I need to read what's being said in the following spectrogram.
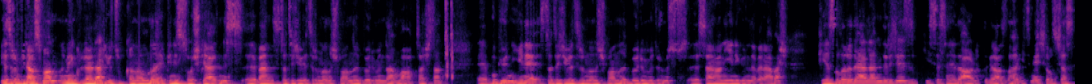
Yatırım Finansman Menkullerler YouTube kanalına hepiniz hoş geldiniz. Ee, Ben Strateji ve Yatırım Danışmanlığı bölümünden Vahap Taş'tan. Ee, Bugün yine Strateji ve Yatırım Danışmanlığı bölüm müdürümüz e, Serhan Yenigün'le beraber piyasaları değerlendireceğiz. Hisse senedi ağırlıklı biraz daha gitmeye çalışacağız.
